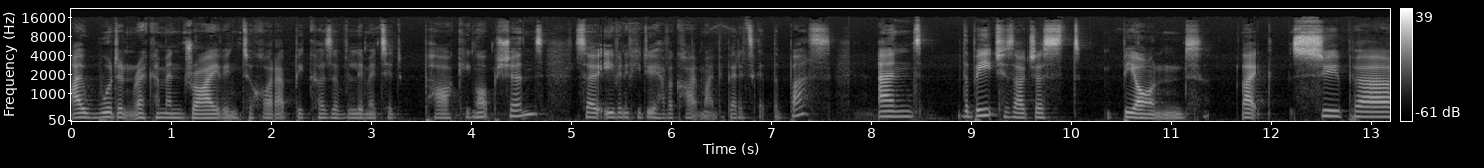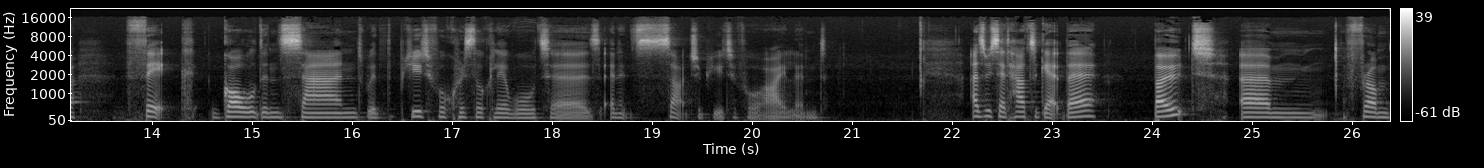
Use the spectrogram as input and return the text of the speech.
I wouldn't recommend driving to Hora because of limited parking options. So even if you do have a car, it might be better to get the bus. And the beaches are just beyond like super thick golden sand with beautiful crystal clear waters and it's such a beautiful island. As we said how to get there? Boat um, from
